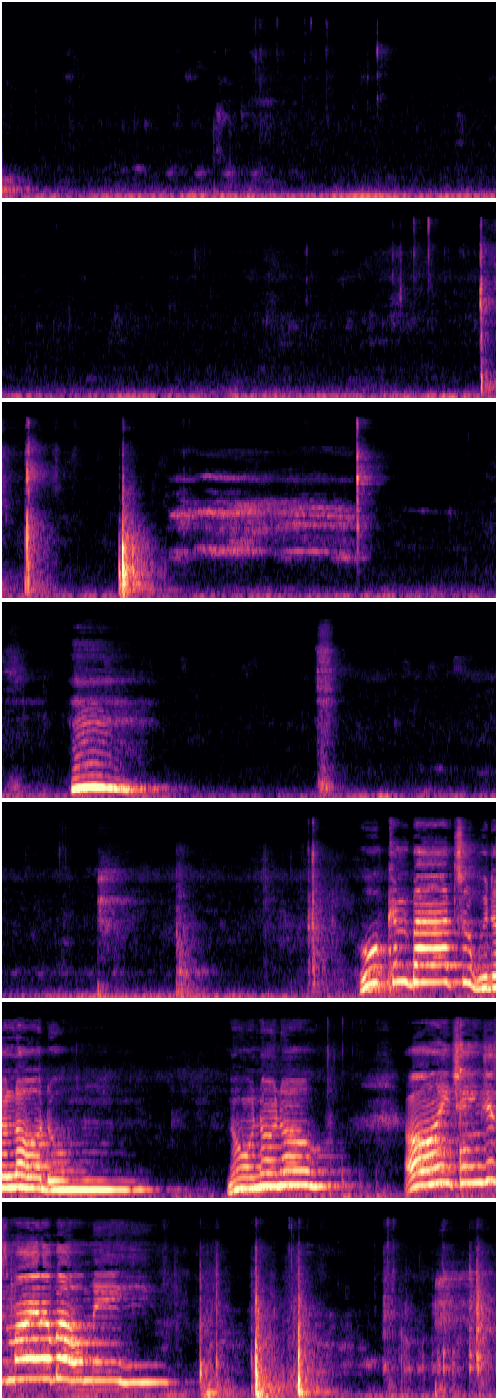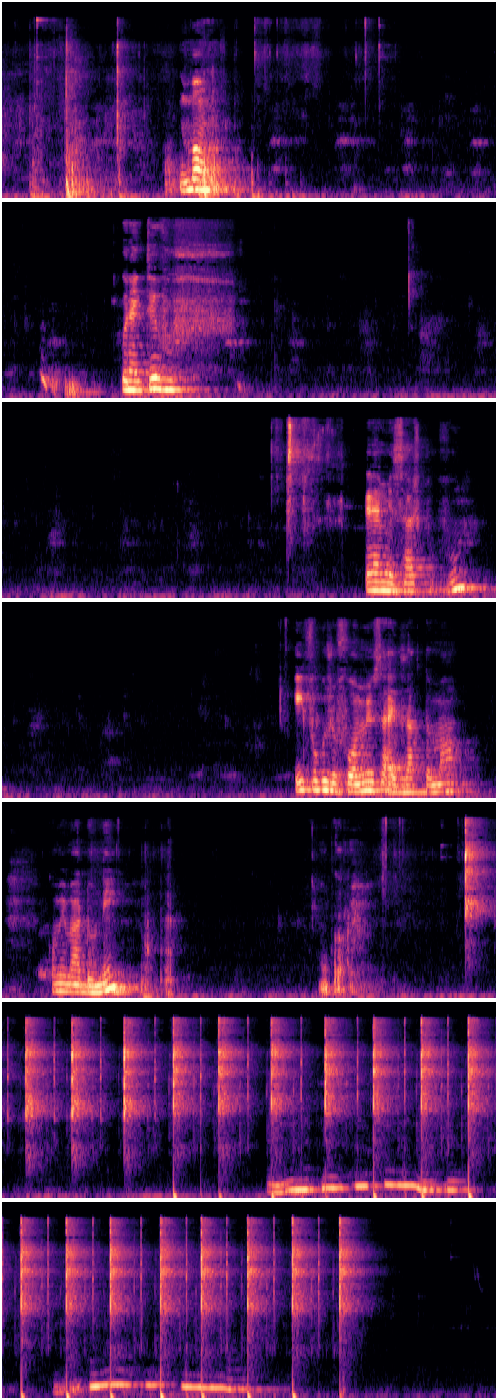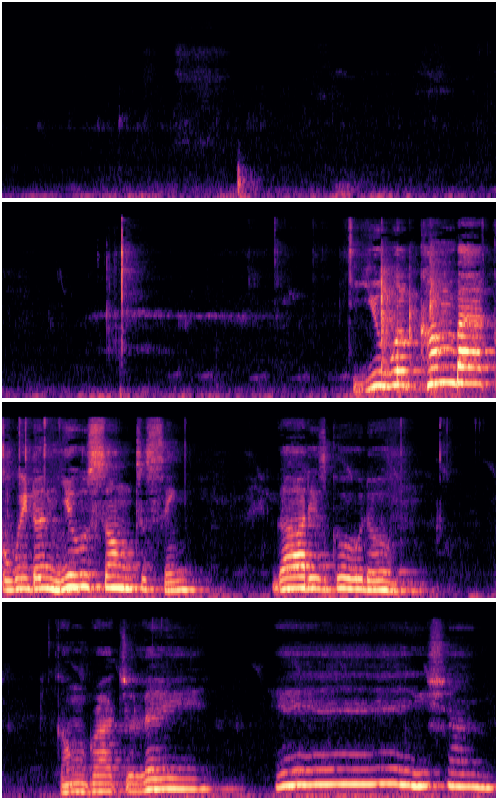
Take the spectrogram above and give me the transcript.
Battle with the Lord? Oh, no, no, no. Oh, he changed his mind about me. Bon. Connectez-vous. Et un message Il faut que je formule ça exactement comme il m'a donné. Encore. You will come back with a new song to sing. God is good, oh. Congratulations.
